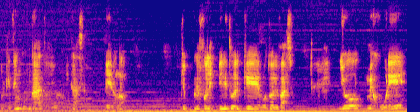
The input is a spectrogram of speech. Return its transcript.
porque tengo un gato en mi casa, pero no. Yo creo que fue el espíritu el que botó el vaso. Yo me juré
